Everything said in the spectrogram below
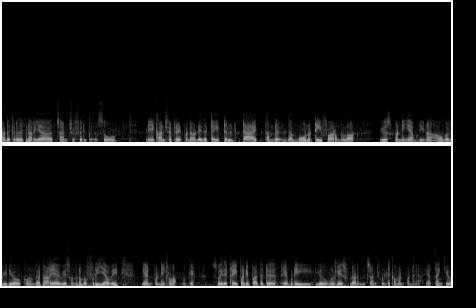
நடக்கிறதுக்கு நிறையா சான்சஸ் இருக்குது ஸோ நீங்கள் கான்சென்ட்ரேட் பண்ண வேண்டியது டைட்டில் டேக் தமிழில் இந்த மூணு டி ஃபார்முலா யூஸ் பண்ணீங்க அப்படின்னா அவங்க வீடியோவுக்கு வந்து நிறைய வியூஸ் வந்து நம்ம ஃப்ரீயாகவே ஏர்ன் பண்ணிக்கலாம் ஓகே ஸோ இதை ட்ரை பண்ணி பார்த்துட்டு எப்படி இது உங்களுக்கு யூஸ்ஃபுல்லாக இருந்துச்சான்னு சொல்லிட்டு கமெண்ட் பண்ணுங்கள் தேங்க்யூ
